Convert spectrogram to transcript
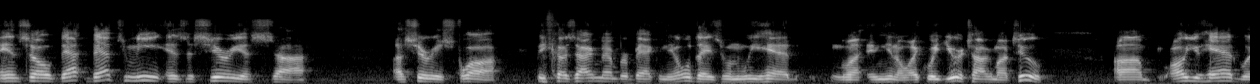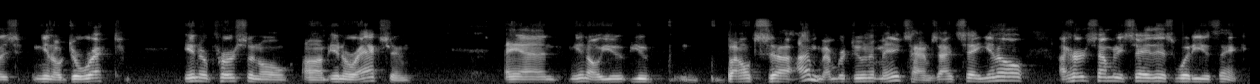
and so that that to me is a serious uh, a serious flaw because I remember back in the old days when we had, and you know, like what you were talking about too. Um, all you had was you know direct interpersonal um, interaction and you know you you bounce uh, i remember doing it many times i'd say you know i heard somebody say this what do you think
